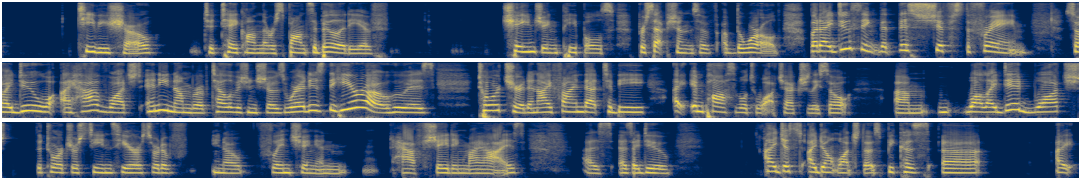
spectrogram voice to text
TV show to take on the responsibility of changing people's perceptions of, of the world. But I do think that this shifts the frame. So I do, I have watched any number of television shows where it is the hero who is tortured. And I find that to be uh, impossible to watch, actually. So um, while I did watch the torture scenes here, sort of, you know, flinching and half shading my eyes as, as I do, I just, I don't watch those because uh, I,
